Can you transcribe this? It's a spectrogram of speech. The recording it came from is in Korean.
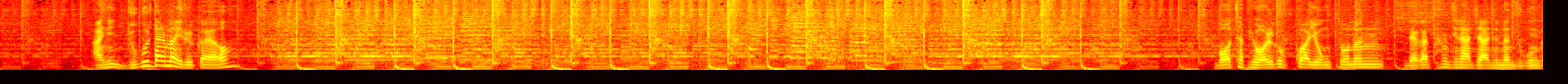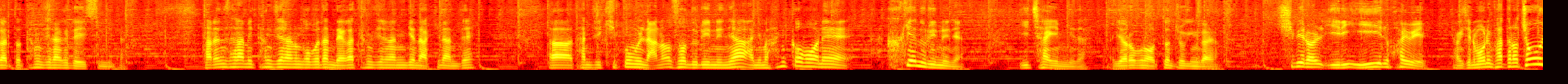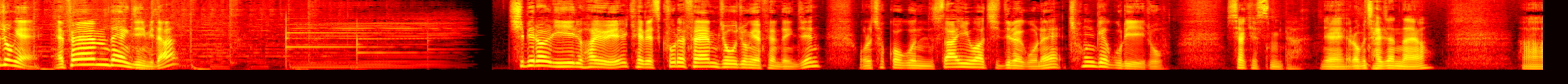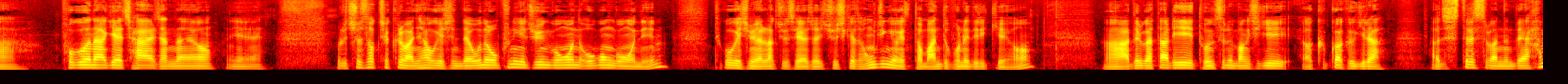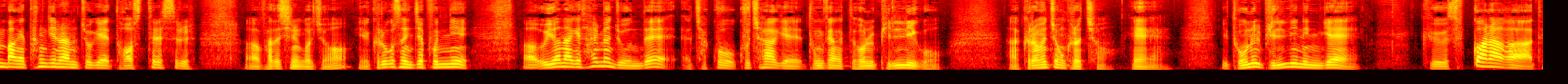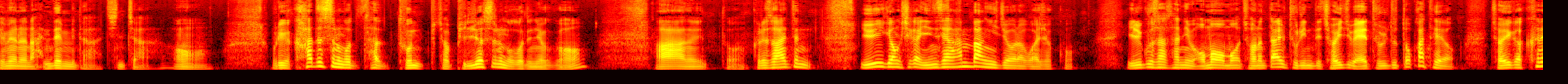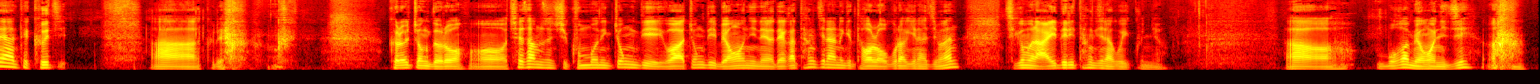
아니, 누굴 닮아 이럴까요? 뭐 어차피 월급과 용돈은 내가 탕진하지 않으면 누군가 또 탕진하게 돼 있습니다. 다른 사람이 탕진하는 것보단 내가 탕진하는 게 낫긴 한데 아, 단지 기쁨을 나눠서 누리느냐 아니면 한꺼번에 크게 누리느냐 이 차이입니다. 여러분은 어떤 쪽인가요? 11월 1일 2일 화요일 당신의 morning 파트너 조우종의 FM 대행진입니다. 11월 2일 화요일 KBS Cool FM 조우종의 FM 대행진 오늘 첫 곡은 싸이와 지드래곤의 청개구리로 시작했습니다. 예, 여러분 잘 잤나요? 아, 포근하게 잘 잤나요? 예. 우리 출석 체크를 많이 하고 계신데 오늘 오프닝의 주인공은 5005님 듣고 계시면 연락 주세요. 저희 주식회사 홍진경에서 더 만두 보내드릴게요. 아, 아들과 딸이 돈 쓰는 방식이 어, 극과 극이라 아주 스트레스를 받는데 한 방에 탕진하는 쪽에 더 스트레스를 어, 받으시는 거죠. 예, 그러고서 이제 본인이 어, 의연하게 살면 좋은데 자꾸 구차하게 동생한테 돈을 빌리고 아, 그러면 좀 그렇죠. 예. 이 돈을 빌리는 게 그 습관화가 되면은 안 됩니다. 진짜. 어. 우리가 카드 쓰는 것도 다 돈 저 빌려 쓰는 거거든요, 그거. 아, 네, 또. 그래서 하여튼 유희경 씨가 인생 한 방이죠라고 하셨고 1944님, 어머, 어머, 저는 딸 둘인데 저희 집 애 둘도 똑같아요. 저희가 큰애한테 그지, 아, 그래요. 그럴 정도로, 어, 최삼순 씨, 굿모닝 쫑디, 와, 쫑디 명언이네요. 내가 탕진하는 게 덜 억울하긴 하지만 지금은 아이들이 탕진하고 있군요. 아, 뭐가 명언이지?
